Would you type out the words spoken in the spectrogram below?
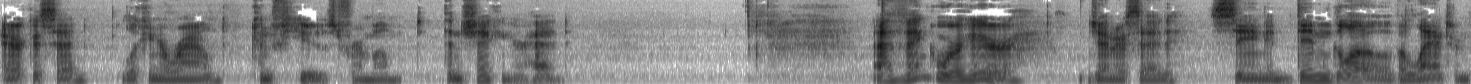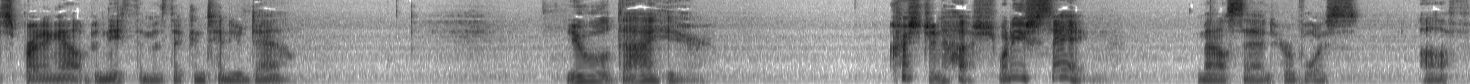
Erica said, looking around, confused for a moment, then shaking her head. I think we're here, Jenner said, seeing a dim glow of a lantern spreading out beneath them as they continued down. You will die here. Christian, hush, what are you saying? Mal said, her voice off.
